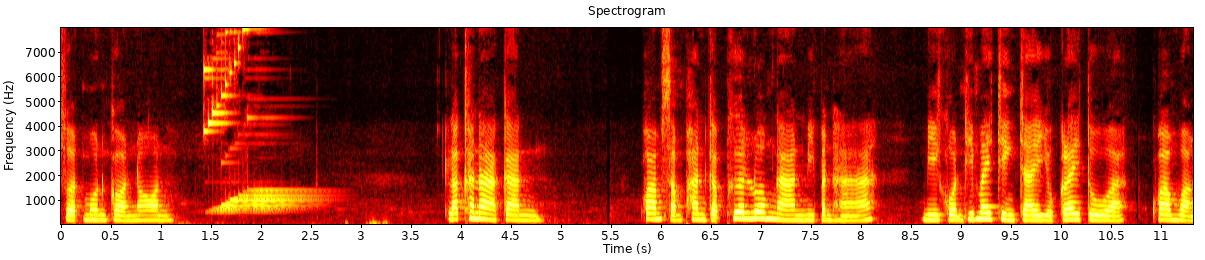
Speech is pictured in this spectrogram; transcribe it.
สวดมนต์ก่อนนอน ลัคนากัน ความสัมพันธ์กับเพื่อนร่วมงานมีปัญหา มีคนที่ไม่จริงใจอยู่ใกล้ตัว ความหวัง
